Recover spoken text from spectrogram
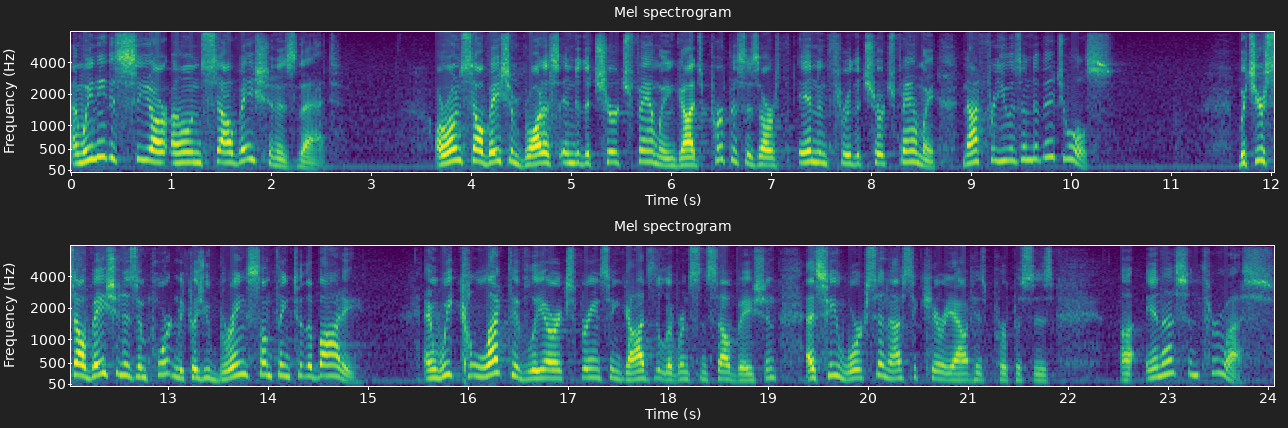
And we need to see our own salvation as that. Our own salvation brought us into the church family, and God's purposes are in and through the church family, not for you as individuals. But your salvation is important because you bring something to the body. And we collectively are experiencing God's deliverance and salvation as He works in us to carry out His purposes uh, in us and through us.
